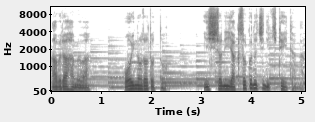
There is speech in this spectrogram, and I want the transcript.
アブラハムは甥いのロトと一緒に約束の地に来ていたが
